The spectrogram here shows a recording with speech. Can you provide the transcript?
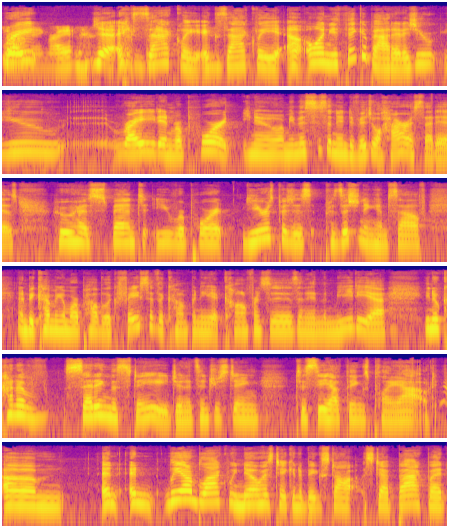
right? right? Yeah, exactly, exactly. Uh, when you think about it, as you you write and report, you know, I mean, this is an individual, Harris, that is, who has spent, you report, years posi- positioning himself and becoming a more public face of the company at conferences and in the media, you know, kind of setting the stage. And it's interesting to see how things play out. Um, and and Leon Black, we know, has taken a big stop, step back. But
